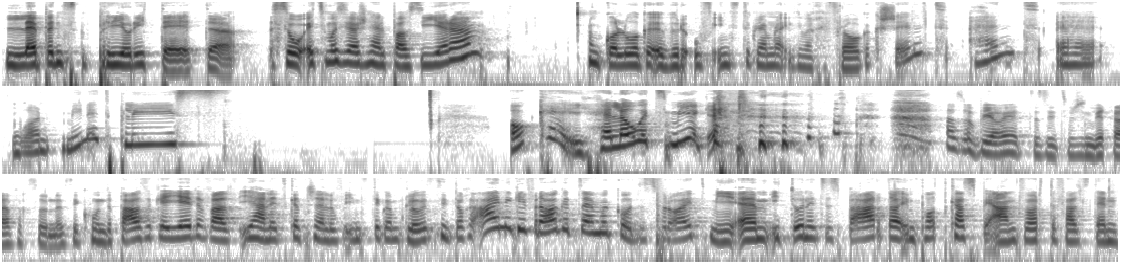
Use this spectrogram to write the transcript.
Lebensprioritäten. So, jetzt muss ich ja schnell pausieren und schauen, ob ihr auf Instagram noch irgendwelche Fragen gestellt habt. Äh, one minute, please. Okay, hello, it's me again. also bei euch hat das jetzt wahrscheinlich einfach so eine Sekunde Pause gegeben. Jedenfalls, ich habe jetzt ganz schnell auf Instagram geschaut, es sind doch einige Fragen zusammengekommen, das freut mich. Ähm, ich tue jetzt ein paar hier im Podcast beantworten, falls dann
